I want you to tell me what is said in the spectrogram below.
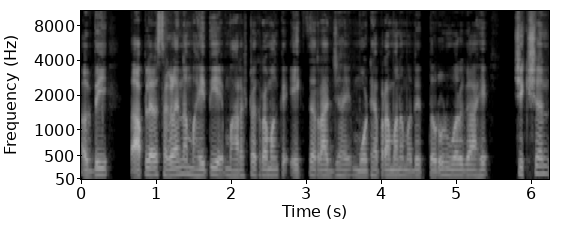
अगदी आपल्याला सगळ्यांना माहिती आहे महाराष्ट्र क्रमांक एकचं राज्य आहे मोठ्या प्रमाणामध्ये तरुण वर्ग आहे. शिक्षण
